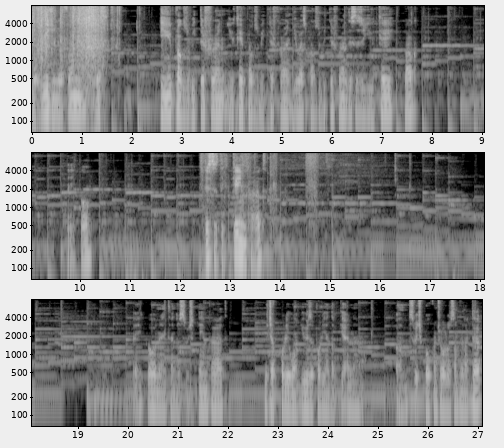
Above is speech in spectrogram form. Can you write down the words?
what region you're from I EU plugs will be different, UK plugs will be different, US plugs will be different. This is a UK plug. There you go. This is the gamepad. There you go, the Nintendo Switch gamepad, which I probably won't use. I'll probably end up getting a um, Switch Pro controller or something like that.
